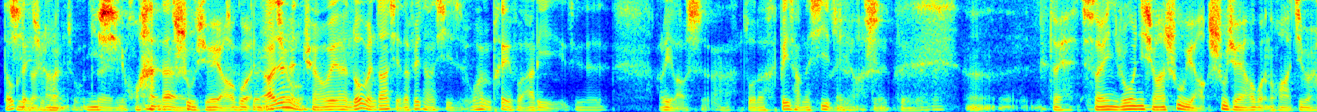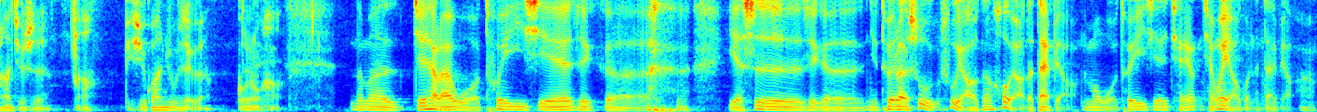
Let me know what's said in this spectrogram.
都可以去关注。你喜欢数学摇滚，对，而且很权威，很多文章写的非常细致，我很佩服阿里这个阿里老师啊，做的非常的细致。老师，对对对，嗯，对，所以如果你喜欢数摇数学摇滚的话，基本上就是啊，必须关注这个公众号。那么接下来我推一些这个，也是这个你推了数数摇跟后摇的代表，那么我推一些前前卫摇滚的代表啊，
